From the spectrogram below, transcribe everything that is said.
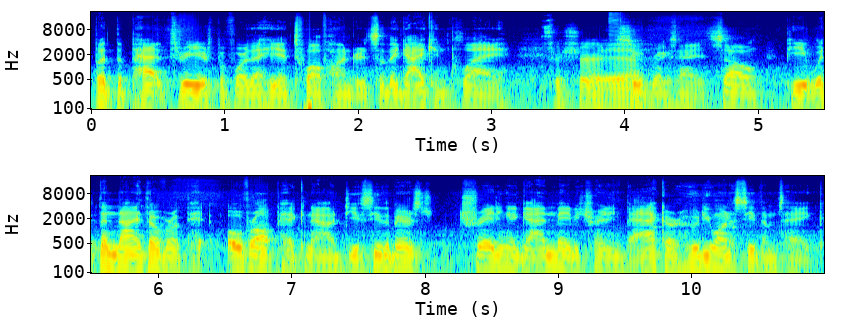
But the pat three years before that, he had 1,200. So the guy can play. for sure. Yeah. Super excited. So Pete, with the ninth overall pick, overall pick now, do you see the Bears trading again, maybe trading back, or who do you want to see them take?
